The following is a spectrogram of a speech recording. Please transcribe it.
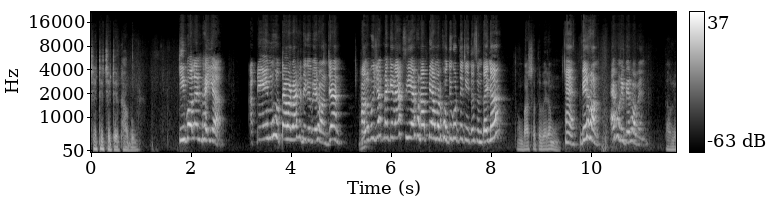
চেটে চেটে খাব। কি বলেন ভাইয়া? আপনি এই মুহূর্তে আমার বাসা থেকে বের হন যান। ভালো বুঝে আপনাকে রাখছি এখন আপনি আমার ক্ষতি করতে চাইতেছেন তাই না? তোমার বাসাতে বেরামো? হ্যাঁ বের হন এখনই বের হবেন। তাহলে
